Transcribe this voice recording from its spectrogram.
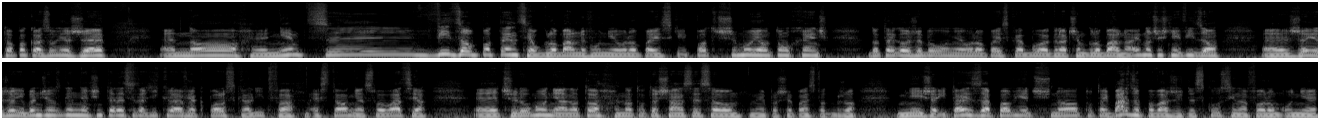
to pokazuje, że no, Niemcy widzą potencjał globalny w Unii Europejskiej, podtrzymują tą chęć do tego, żeby Unia Europejska była graczem globalnym, a jednocześnie widzą, e, że jeżeli będzie uwzględniać interesy takich krajów jak Polska, Litwa, Estonia, Słowacja e, czy Rumunia, no to, no to te szanse są, e, proszę Państwa, dużo mniejsze. I to jest zapowiedź no, tutaj bardzo poważnych dyskusji na forum Unii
